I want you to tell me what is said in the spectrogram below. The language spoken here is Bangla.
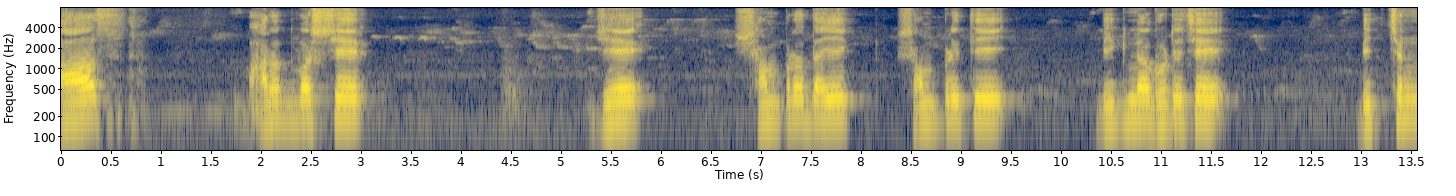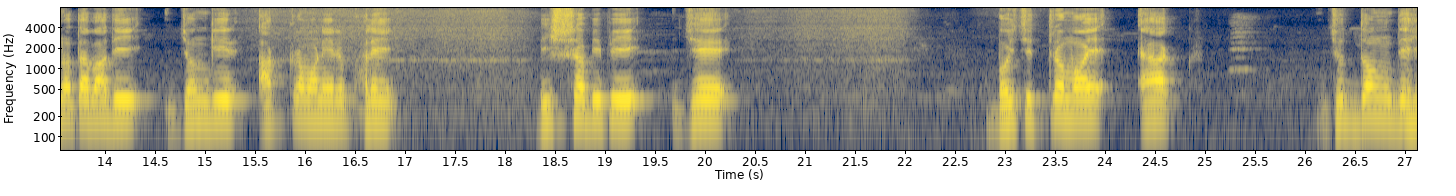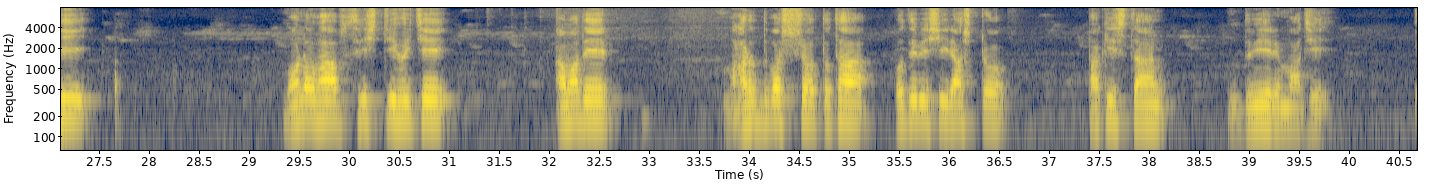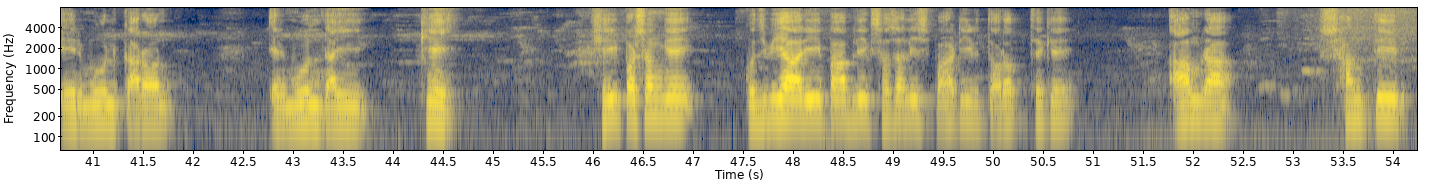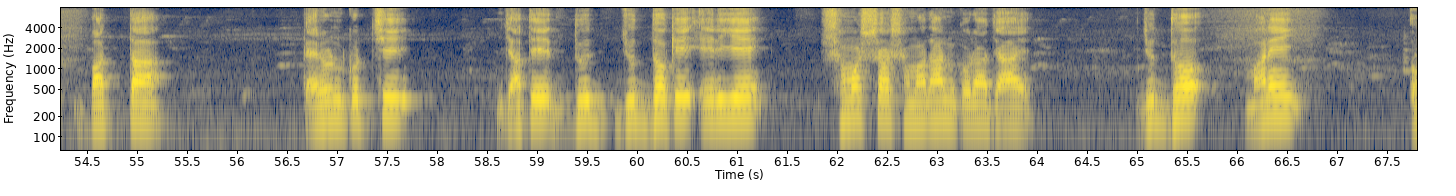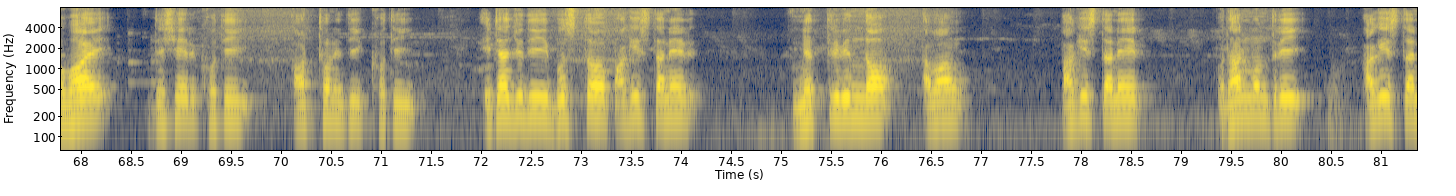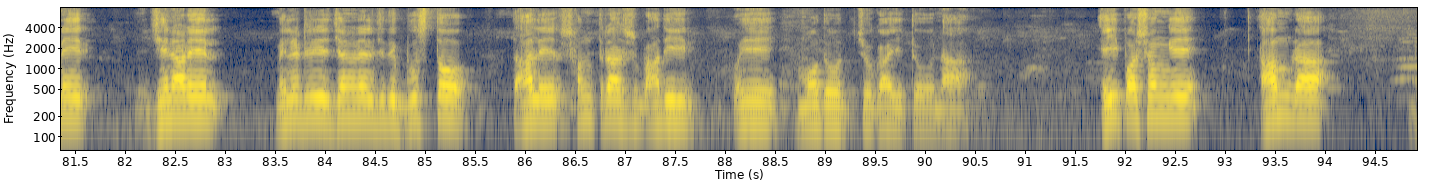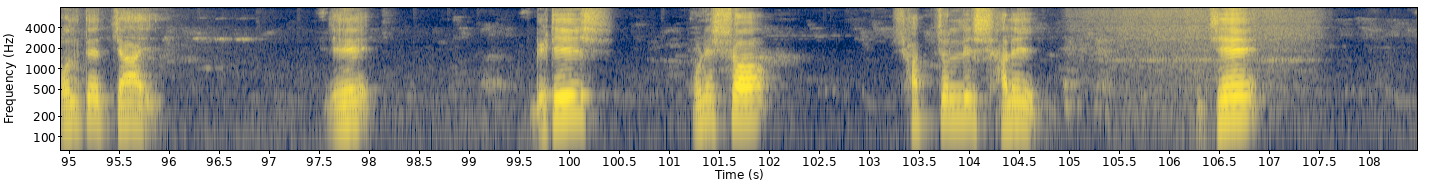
আজ ভারতবর্ষের যে সাম্প্রদায়িক সম্প্রীতি বিঘ্ন ঘটেছে, বিচ্ছিন্নতাবাদী জঙ্গির আক্রমণের ফলে বিশ্বব্যাপী যে বৈচিত্র্যময় এক যুদ্ধংদেহী মনোভাব সৃষ্টি হয়েছে আমাদের ভারতবর্ষ তথা প্রতিবেশী রাষ্ট্র পাকিস্তান দুয়ের মাঝে। এর মূল কারণ, এর মূল দায়ী কে? সেই প্রসঙ্গে কোচবিহার রিপাবলিক সোশ্যালিস্ট পার্টির তরফ থেকে আমরা শান্তির বার্তা প্রেরণ করছি। যাতে যুদ্ধকে এড়িয়ে সমস্যা সমাধান করা যায়। যুদ্ধ মানেই উভয় দেশের ক্ষতি, অর্থনৈতিক ক্ষতি। এটা যদি বুঝত পাকিস্তানের নেতৃবৃন্দ এবং পাকিস্তানের প্রধানমন্ত্রী, পাকিস্তানের জেনারেল, মিলিটারি জেনারেল যদি বুঝত, তাহলে সন্ত্রাসবাদীর হয়ে মদত যোগাইত না। এই প্রসঙ্গে আমরা বলতে চাই যে ব্রিটিশ উনিশশো সাতচল্লিশ সালে যে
